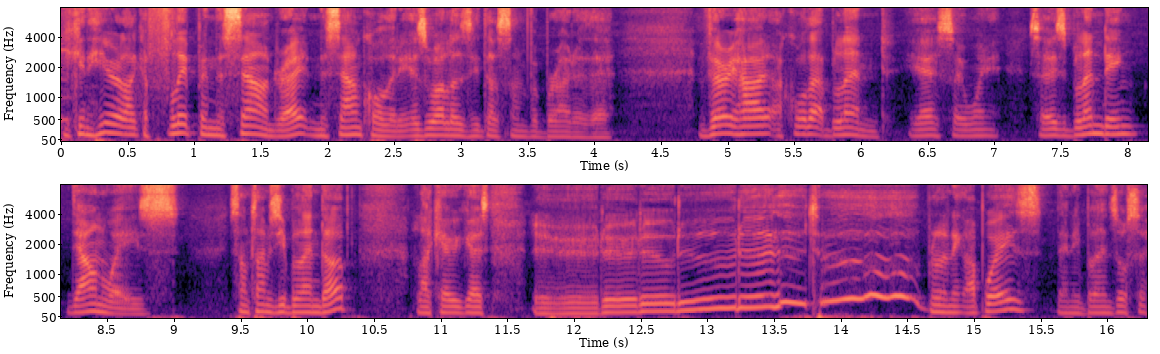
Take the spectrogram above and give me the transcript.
You can hear like a flip in the sound, right? In the sound quality, as well as he does some vibrato there. Very hard. I call that blend. Yeah. So when so it's blending downways. Sometimes you blend up, like how he goes blending upways. Then he blends also.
